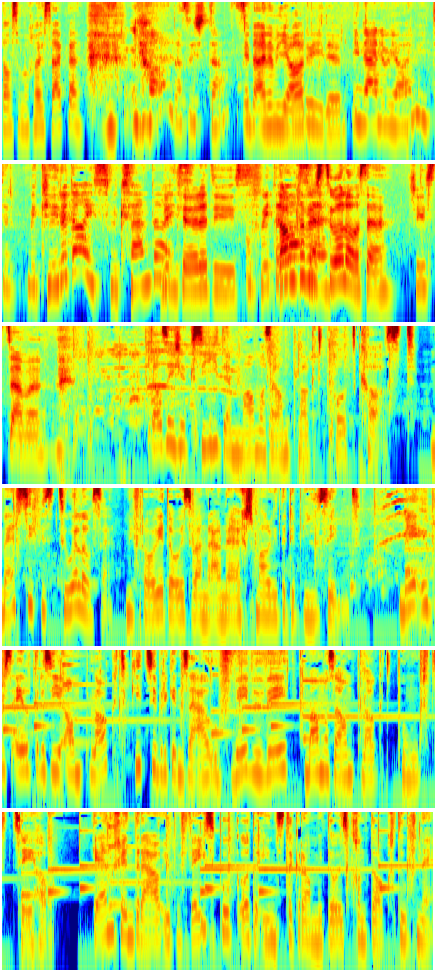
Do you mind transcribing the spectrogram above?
Das, was wir sagen können. ja, das ist das. In einem Jahr wieder. In einem Jahr wieder. Wir hören uns, wir sehen uns. Wir hören uns. Auf Danke fürs Zuhören. Tschüss zusammen. Das war der Mamas Unplugged Podcast. Merci fürs Zuhören. Wir freuen uns, wenn ihr auch nächstes Mal wieder dabei sind. Mehr über das Elternsein Unplugged gibt es übrigens auch auf www.mamasunplugged.ch. Gerne könnt ihr auch über Facebook oder Instagram mit uns Kontakt aufnehmen.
